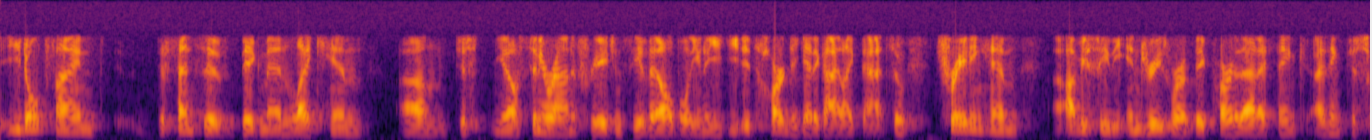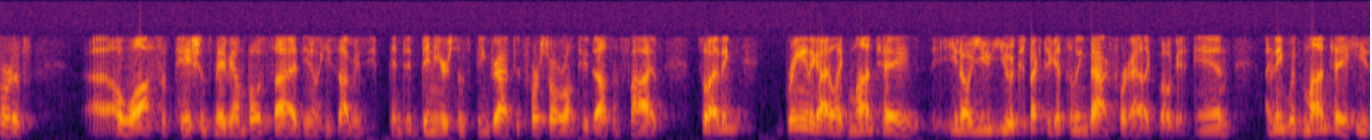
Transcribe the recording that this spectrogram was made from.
you don't find defensive big men like him um, just you know sitting around in free agency available. You know, you, it's hard to get a guy like that. So trading him, uh, obviously the injuries were a big part of that. I think I think just sort of uh, a loss of patience maybe on both sides. You know, he's obviously been to, been here since being drafted first overall in 2005. So I think bringing a guy like Monta, you know, you you expect to get something back for a guy like Bogut and I think with Monta, he's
